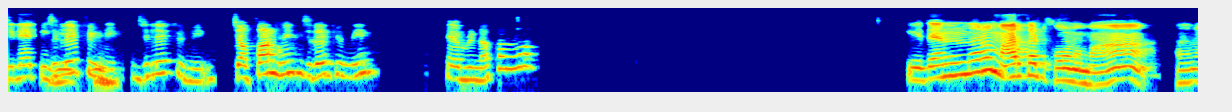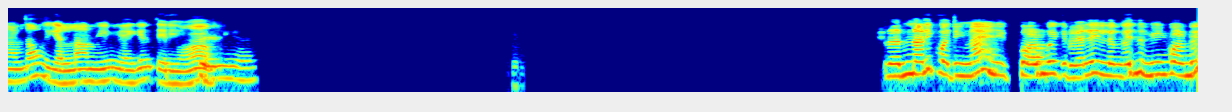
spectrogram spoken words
ஜிலேபி ஜிலேபி மீன். ஜிலேபி மீன். ஜப்பான் மீன் ஜிலேபி மீன். எப்படின்னா சொல்லலாம். இதெந்தரம் மார்க்கெட் போகணுமா? அதனாலதான் உங்களுக்கு எல்லா மீன் தெரியும். சரிங்க. ரெண்டு நாளைக்கு பாத்தீங்கன்னா இன்னைக்கு குழம்பு வைக்கிற வேலை இல்லைங்க. இந்த மீன் குழம்பே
